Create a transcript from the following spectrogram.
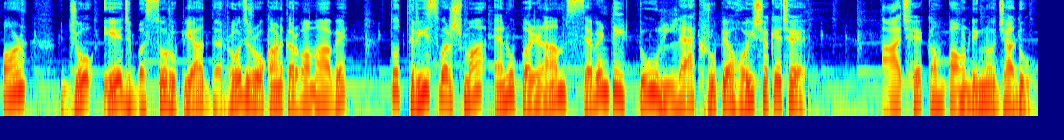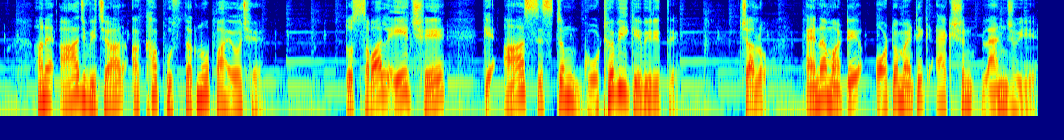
પણ જો એ જ બસો રૂપિયા દરરોજ રોકાણ કરવામાં આવે, તો ત્રીસ વર્ષમાં એનું પરિણામ સેવન્ટી ટુ લાખ રૂપિયા હોઈ શકે છે. આ છે કમ્પાઉન્ડિંગનો જાદુ. અને આ જ વિચાર આખા પુસ્તકનો પાયો છે. તો સવાલ એ છે કે આ સિસ્ટમ ગોઠવી કેવી રીતે? ચાલો, એના માટે ઓટોમેટિક એક્શન પ્લાન જોઈએ.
